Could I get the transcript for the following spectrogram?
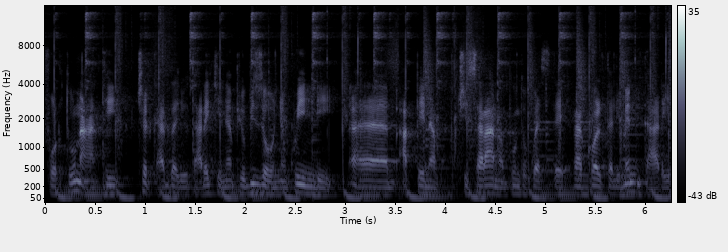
fortunati cercare di aiutare chi ne ha più bisogno. Quindi eh, appena ci saranno appunto queste raccolte alimentari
